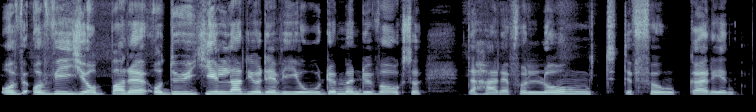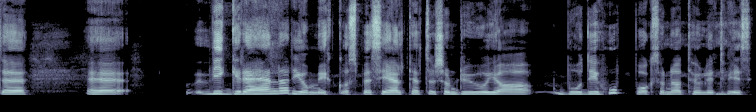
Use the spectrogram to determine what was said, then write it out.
Och, och vi jobbade och du gillade ju det vi gjorde men du var också, det här är för långt, det funkar inte. Eh, vi grälade ju mycket och speciellt eftersom du och jag bodde ihop också naturligtvis.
